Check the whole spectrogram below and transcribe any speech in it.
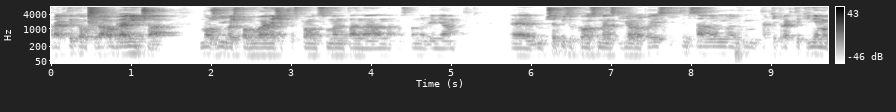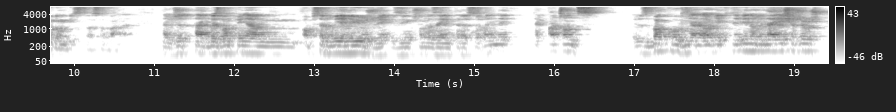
praktyką, która ogranicza możliwość powołania się przez konsumenta na, na postanowienia e, przepisów konsumenckich europejskich. Tym samym takie praktyki nie mogą być stosowane. Także tak, bez wątpienia mm, obserwujemy już zwiększone zainteresowanie. No tak patrząc z boku w miarę obiektywnie, no wydaje się, że już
